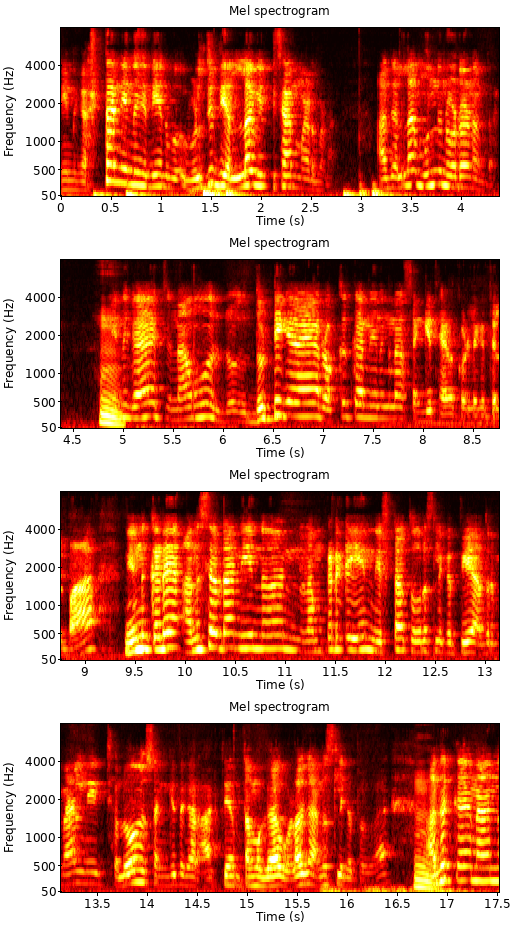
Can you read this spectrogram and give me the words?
ನಿನ್ಗ ಅಷ್ಟ ನಿನಗ ನೀನ್ ಉಳ್ದಿದ್ ಎಲ್ಲಾ ವಿಚಾರ ಮಾಡ್ಬೇಡ. ಅದೆಲ್ಲ ಮುಂದೆ ನೋಡೋಣ ಅಂತ ನಿನಗ ನಾವು ದುಡ್ಡಿಗೆ ರೊಕ್ಕಕ್ಕ ನಿನಗ ನಾ ಸಂಗೀತ ಹೇಳ್ಕೊಡ್ಲಿಕತ್ತಿಲ್ಪ ನಿನ್ ಕಡೆ ಅನ್ಸದ ನೀನ್ ನಮ್ ಕಡೆ ಏನ್ ನಿಷ್ಠ ತೋರಿಸ್ಲಿಕತ್ತಿ ಅದ್ರ ಮ್ಯಾಲ ನೀ ಚಲೋ ಸಂಗೀತಗಾರ ಆಗ್ತಿ ಅಂತ ನಮಗ ಒಳಗ ಅನಸ್ಲಿಕತ್ತದ. ಅದಕ್ಕ ನಾನು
